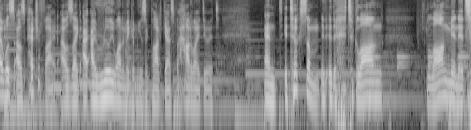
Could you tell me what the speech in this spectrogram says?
I- was I was petrified. I was like, I, I really want to make a music podcast, but how do I do it? And it took some it, it, it took long long minutes.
